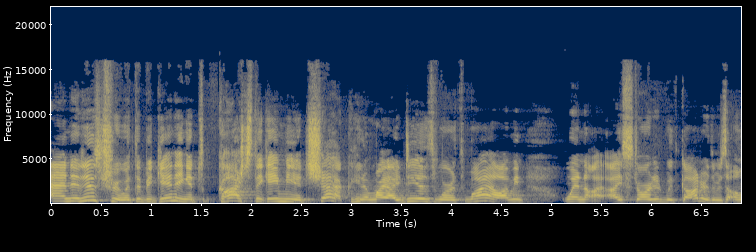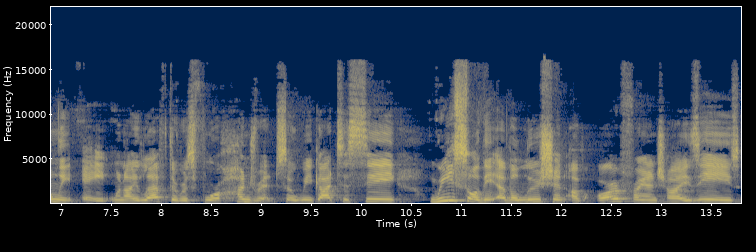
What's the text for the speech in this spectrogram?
and it is true. At the beginning, it's gosh, they gave me a check. You know, my idea is worthwhile. I mean, when I started with Goddard, there was only eight. When I left, there was 400. So we got to see, we saw the evolution of our franchisees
